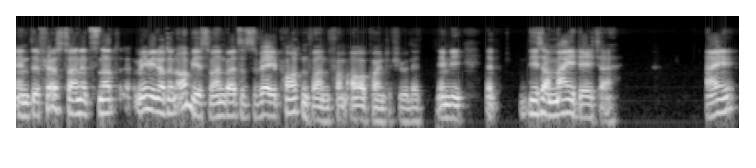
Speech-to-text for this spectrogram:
And the first one, it's not maybe not an obvious one, but it's a very important one from our point of view, that namely that these are my data. I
